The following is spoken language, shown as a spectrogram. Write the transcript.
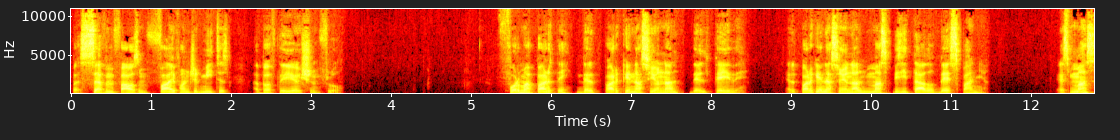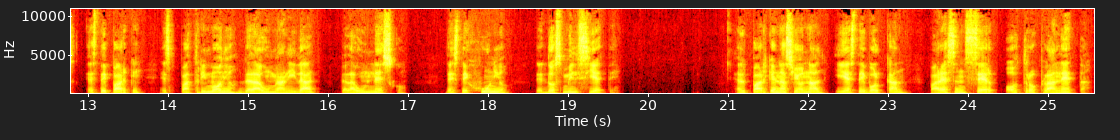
but 7,500 meters above the ocean floor. Forma parte del Parque Nacional del Teide el parque nacional más visitado de España. Es más, este parque es patrimonio de la humanidad de la UNESCO desde junio de 2007. El parque nacional y este volcán parecen ser otro planeta.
